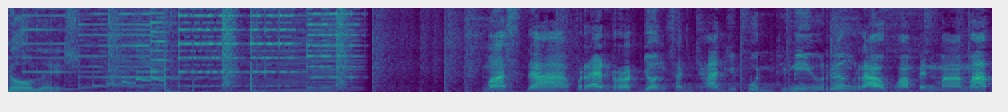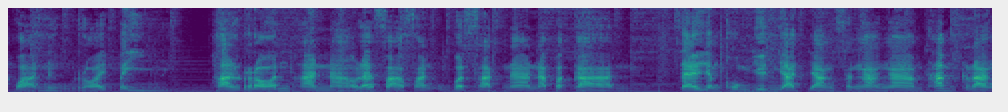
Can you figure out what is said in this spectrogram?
Knowledge Mazda แบรนด์รถยนต์สัญชาติญี่ปุ่นที่มีเรื่องราวความเป็นมามากกว่า 100 ปี ผ่านร้อนผ่านหนาวและฝ่าฟันอุปสรรคนานับประการ แต่ยังคงยืนหยัดอย่างสง่างามท่ามกลาง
